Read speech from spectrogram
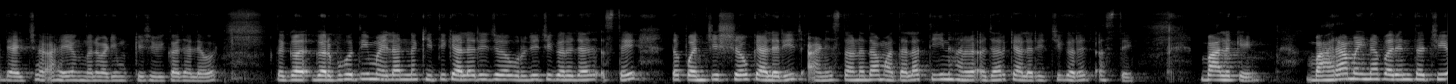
द्यायच्या आहे. अंगणवाडी मुख्य सेविका झाल्यावर. तर ग गर्भवती महिलांना किती कॅलरीज ऊर्जेची गरज असते? तर पंचवीसशे कॅलरीज आणि स्तनदा माताला तीन ह हजार कॅलरीजची गरज असते. बालके बारा महिन्यापर्यंतची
